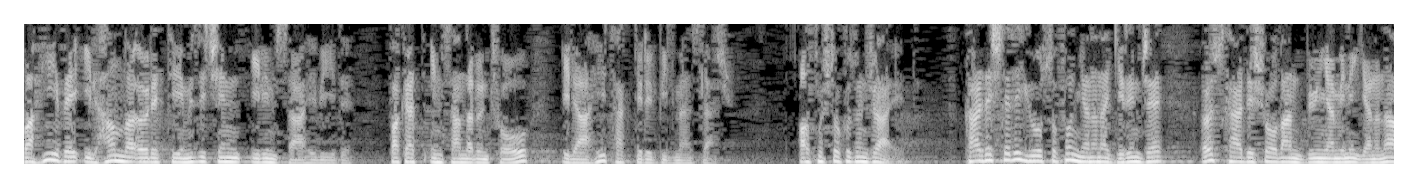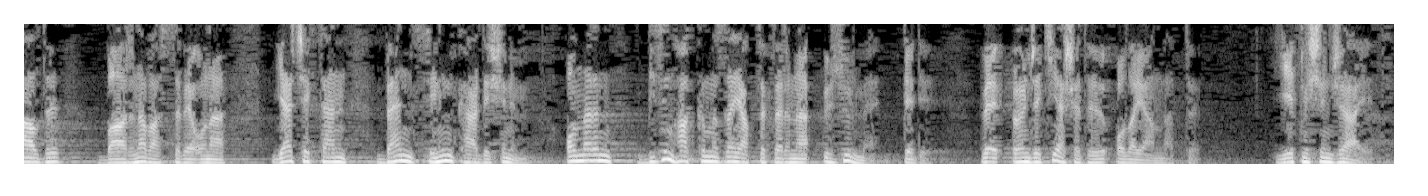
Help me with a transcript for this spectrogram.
vahiy ve ilhamla öğrettiğimiz için ilim sahibiydi. Fakat insanların çoğu ilahi takdiri bilmezler. 69. Ayet Kardeşleri Yusuf'un yanına girince, öz kardeşi olan Bünyamin'i yanına aldı, bağrına bastı ve ona, gerçekten ben senin kardeşinim, onların bizim hakkımızda yaptıklarına üzülme, dedi ve önceki yaşadığı olayı anlattı. 70. Ayet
